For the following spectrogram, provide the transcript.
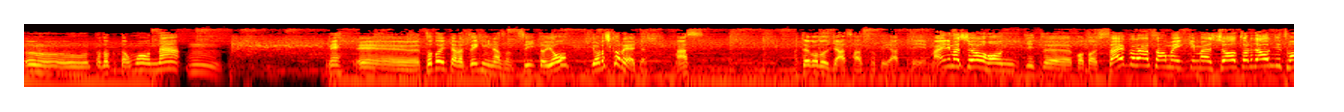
うん、うん、届くと思うな。うん。ね、えー、届いたらぜひ皆さんツイートよ、よろしくお願いいたします。ということで、じゃあ早速やってまいりましょう。本日、今年最後の朝も行きましょう。それでは本日も、ご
